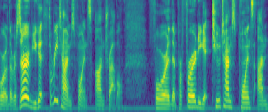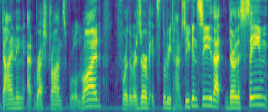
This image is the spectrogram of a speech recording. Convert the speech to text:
for the reserve you get three times points on travel. For the preferred you get two times points on dining at restaurants worldwide. For the reserve it's three times. So you can see that they're the same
